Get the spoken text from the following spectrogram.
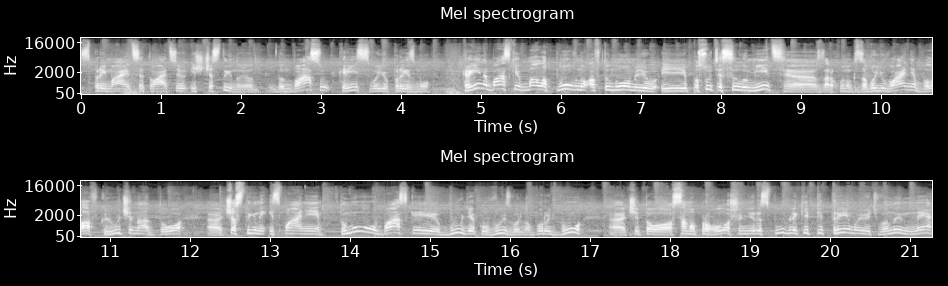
сприймають ситуацію із частиною Донбасу крізь свою призму. Країна басків мала повну автономію, і по суті силоміць е, за рахунок завоювання була включена до е, частини Іспанії. Тому баски будь-яку визвольну боротьбу. е, Чи то самопроголошені республіки підтримують, вони не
